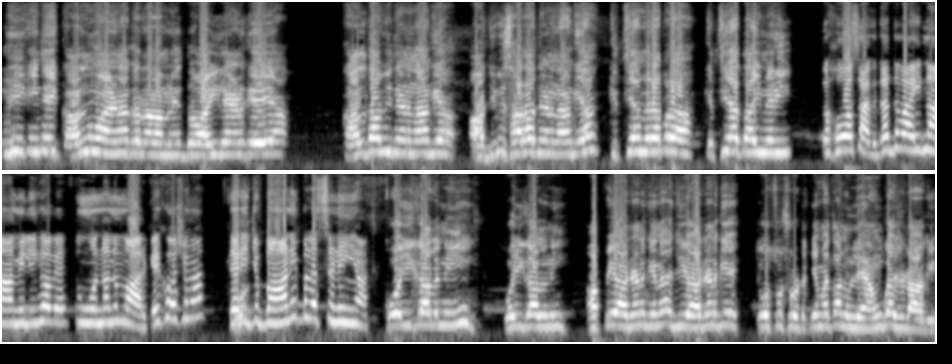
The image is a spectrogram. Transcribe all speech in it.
ਤੁਸੀਂ ਕਹਿੰਦੇ ਕੱਲ ਨੂੰ ਆਣਾ ਗਰਨਾਮ ਨੇ ਦਵਾਈ ਲੈਣ ਗਏ ਆ। ਕੱਲ ਦਾ ਵੀ ਦਿਨ ਨਾ ਗਿਆ ਅੱਜ ਵੀ ਸਾਰਾ ਦਿਨ ਨਾ ਗਿਆ। ਕਿੱਥੇ ਆ ਮੇਰਾ ਭਰਾ? ਕਿੱਥੇ ਆ ਤਾਈ ਮੇਰੀ? ਤੇ ਹੋ ਸਕਦਾ ਦਵਾਈ ਨਾ ਮਿਲੀ ਹੋਵੇ। ਤੂੰ ਉਹਨਾਂ ਨੂੰ ਮਾਰ ਕੇ ਖੁਸ਼ ਵਾਂ? ਤੇਰੀ ਜ਼ਬਾਨ ਹੀ ਬਲਸਣੀ ਆ। ਕੋਈ ਗੱਲ ਨਹੀਂ। ਕੋਈ ਗੱਲ ਨਹੀਂ ਆਪੇ ਆ ਜਾਣਗੇ ਨਾ ਜੇ ਆ ਜਾਣਗੇ ਤੇ ਉੱਥੋਂ ਛੁੱਟ ਕੇ ਮੈਂ ਤੁਹਾਨੂੰ ਲੈ ਆਉਂਗਾ ਛਡਾ ਕੇ।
